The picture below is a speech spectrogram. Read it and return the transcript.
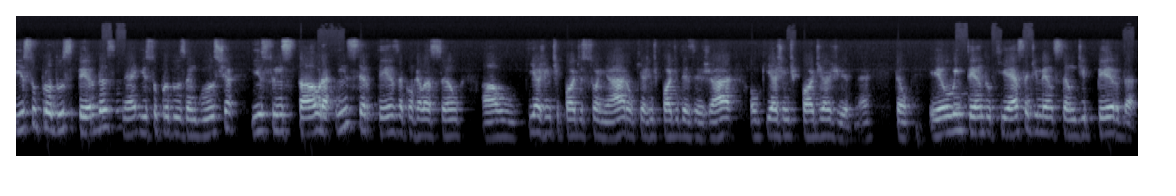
Isso produz perdas, né? Isso produz angústia, isso instaura incerteza com relação ao que a gente pode sonhar, o que a gente pode desejar, ou que a gente pode agir, né? Então, eu entendo que essa dimensão de perda,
